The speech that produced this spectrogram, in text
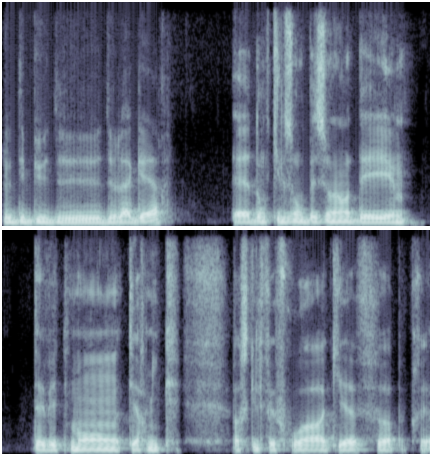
le début de, la guerre. donc ils ont besoin des, vêtements thermiques parce qu'il fait froid à Kiev, à peu près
